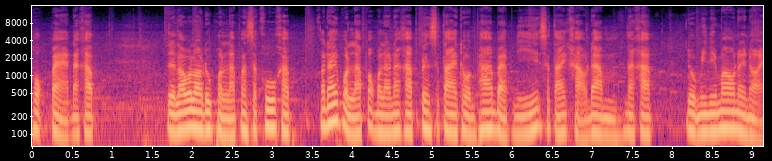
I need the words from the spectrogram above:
2268 นะครับ เดี๋ยวเรารอดูผลลัพธ์กันสักครู่ครับ ก็ได้ผลลัพธ์ออกมาแล้วนะครับ เป็นสไตล์โทนผ้าแบบนี้ สไตล์ขาวดำนะครับ ดูมินิมอลหน่อย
